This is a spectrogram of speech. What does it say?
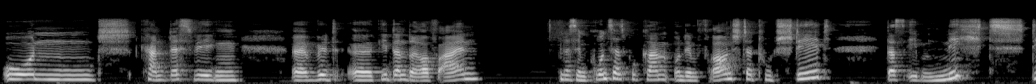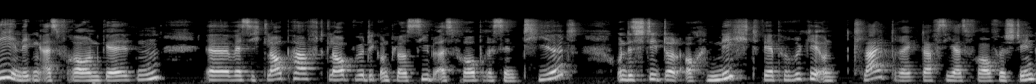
und kann deswegen äh, will, äh, geht dann darauf ein, dass im Grundsatzprogramm und im Frauenstatut steht, dass eben nicht diejenigen als Frauen gelten, äh, wer sich glaubhaft, glaubwürdig und plausibel als Frau präsentiert. Und es steht dort auch nicht, wer Perücke und Kleid trägt, darf sich als Frau verstehen,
